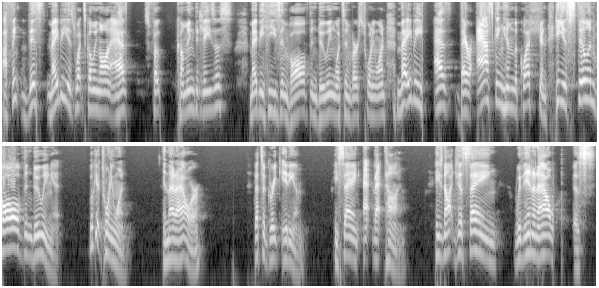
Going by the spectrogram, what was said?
I think this maybe is what's going on as folk coming to Jesus. Maybe he's involved in doing what's in verse 21. Maybe as they're asking him the question, he is still involved in doing it. Look at 21. In that hour, that's a Greek idiom. He's saying at that time. He's not just saying within an hour yes,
